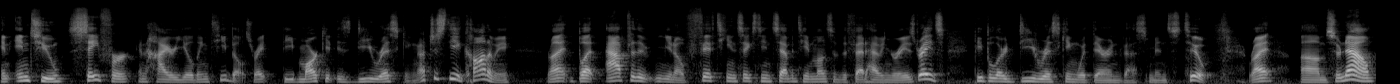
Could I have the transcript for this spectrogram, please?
and into safer and higher yielding T-bills, right? The market is de-risking, not just the economy, right? But after the, you know, 15, 16, 17 months of the Fed having raised rates, people are de-risking with their investments too, right? Um, so now,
